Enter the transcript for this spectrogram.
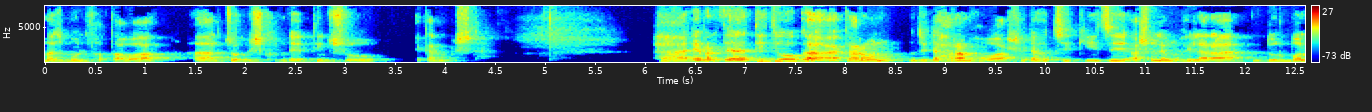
মাজমুল ফাতাওয়া চব্বিশ খণ্ডের তিনশো একান্ন হ্যাঁ এবার তৃতীয় কারণ যেটা হারাম হওয়ার, সেটা হচ্ছে কি যে আসলে মহিলারা দুর্বল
